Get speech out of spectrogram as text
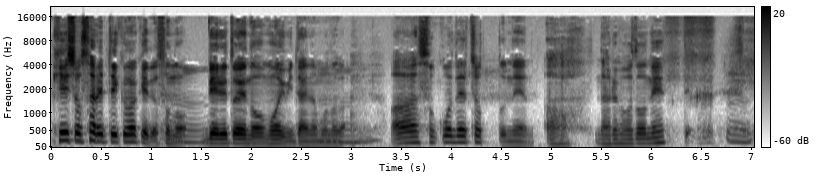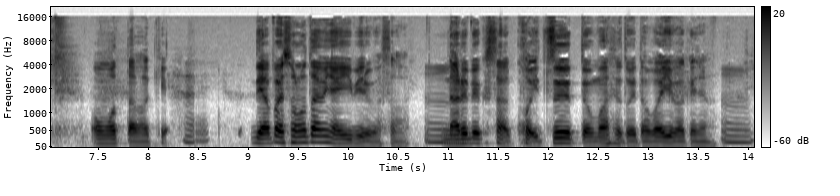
継承されていくわけでそうん。のベルトへの思いみたいなものが、うん。ああそこでちょっとねああなるほどねってうん。思ったわけ。はい。でやっぱりそのためにはイービルがさ、うん。なるべくさこいつって思わせといた方がいいわけじゃん。うん。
